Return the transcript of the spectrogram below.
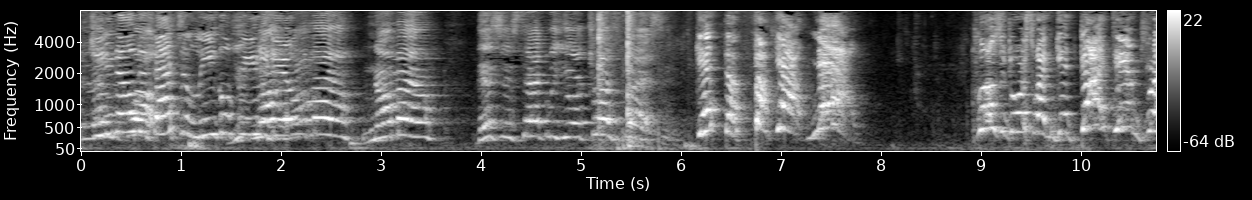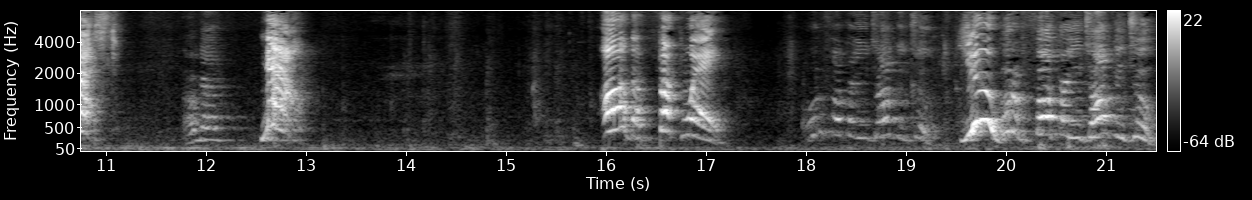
11 Do you know o'clock. that that's illegal for You- you no, to do? No, ma'am. No, ma'am. This is technically you're trespassing. Get the fuck out now. Close the door so I can get goddamn dressed. Okay. Now. All the fuck way. Who the fuck are you talking to? You. Who the fuck are you talking to?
